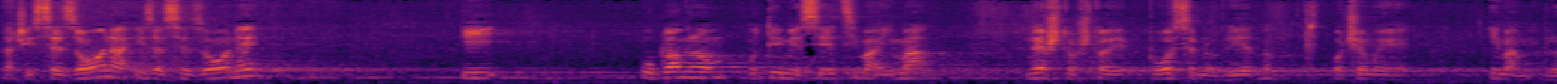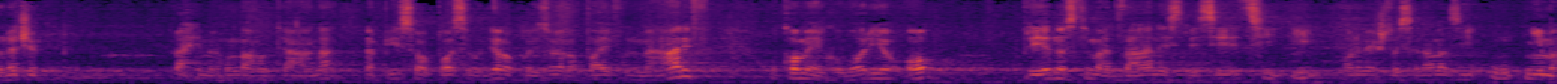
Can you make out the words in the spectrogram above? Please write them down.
Znači, sezona iza sezone i uglavnom u tim mjesecima ima nešto što je posebno vrijedno, o čemu je imam Ibn Ređeb, rahimahullahu ta'ala, napisao posebno djelo koje je zove Lataiful Ma'arif, u kome je govorio o vrijednostima 12 mjeseci i onome što se nalazi u njima.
